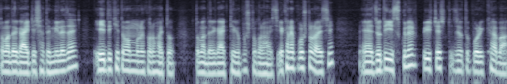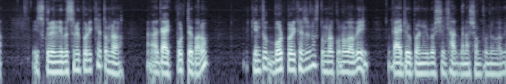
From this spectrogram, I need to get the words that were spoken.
তোমাদের গাইডের সাথে মিলে যায়। এই দেখি তোমার মনে করো হয়তো তোমাদের গাইড থেকে প্রশ্ন করা হয়েছে। এখানে প্রশ্ন রয়েছে যদি স্কুলের প্রি টেস্ট যেহেতু পরীক্ষা বা স্কুলের নির্বাচনী পরীক্ষা, তোমরা গাইড পড়তে পারো। কিন্তু বোর্ড পরীক্ষার জন্য তোমরা কোনোভাবেই গাইডের উপর নির্ভরশীল থাকবে না সম্পূর্ণভাবে।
